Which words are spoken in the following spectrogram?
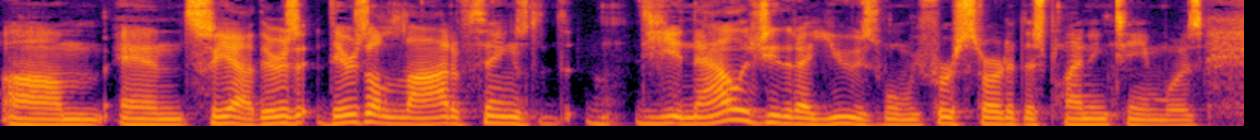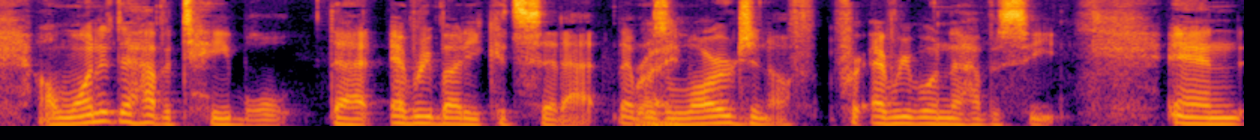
Um, and so, yeah, there's there's a lot of things. The analogy that I used when we first started this planning team was I wanted to have a table that everybody could sit at that was large enough for everyone to have a seat. And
